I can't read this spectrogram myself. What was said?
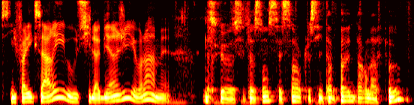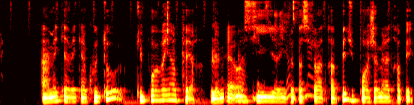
s'il fallait que ça arrive ou s'il a bien agi voilà mais parce que de toute façon c'est simple si t'as pas d'arme à feu un mec avec un couteau, tu pourras rien faire. Le mec, ah si euh, il peut pas se faire attraper, tu pourras jamais l'attraper.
